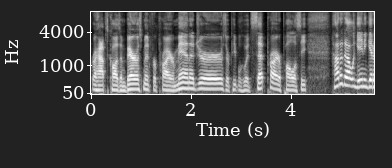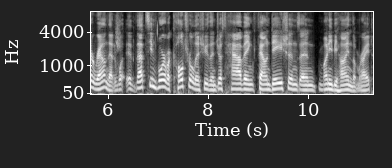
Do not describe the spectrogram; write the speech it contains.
perhaps cause embarrassment for prior managers or people who had set prior policy. How did allegheny get around that? That seems more of a cultural issue than just having foundations and money behind them right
